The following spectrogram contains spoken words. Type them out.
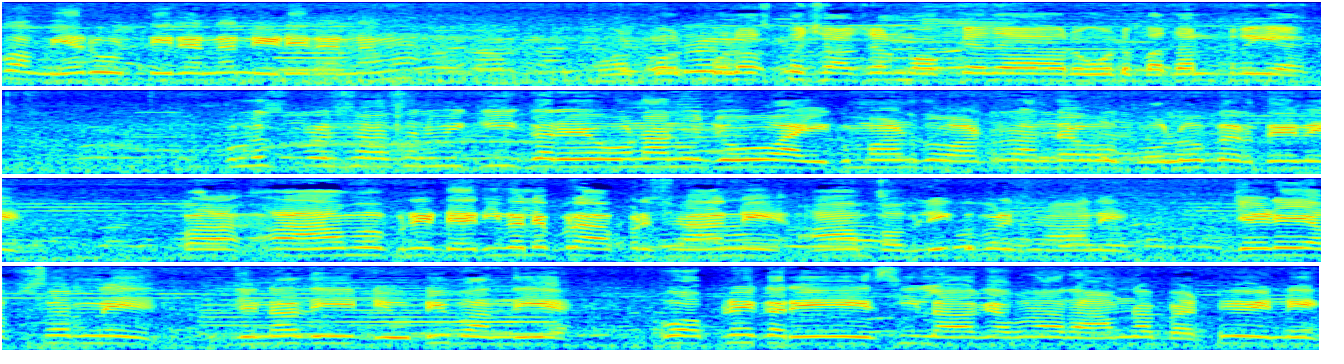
ਭਾਮੀਆਂ ਰੋਡ ਤੇ ਰਹਿਣਾ ਨੇੜੇ ਰਹਿਣਾ ਵਾ। ਪੁ- ਪੁਲਿਸ ਪ੍ਰਸ਼ਾਸਨ ਮੌਕੇ ਦਾ ਰੂਟ ਬਦਲ ਰਹੀ ਹੈ। ਪੁਲਿਸ ਪ੍ਰਸ਼ਾਸਨ ਵੀ ਕੀ ਕਰੇ ਉਹਨਾਂ ਨੂੰ ਜੋ ਹਾਈ ਕਮਾਂਡ ਤੋਂ ਆਰਡਰ ਆਉਂਦਾ ਉਹ ਫੋਲੋ ਕਰਦੇ ਨੇ। ਪਰ ਆਮ ਆਪਣੇ ਡੈਰੀ ਵਾਲੇ ਭਰਾ ਪਰੇਸ਼ਾਨ ਨੇ ਆਮ ਪਬਲਿਕ ਪਰੇਸ਼ਾਨ ਨੇ। ਜਿਹੜੇ ਅਫਸਰ ਨੇ ਜਿਨ੍ਹਾਂ ਦੀ ਡਿਊਟੀ ਬਣਦੀ ਹੈ ਉਹ ਆਪਣੇ ਘਰੇ ਏਸੀ ਲਾ ਕੇ ਆਪਣਾ ਆਰਾਮ ਨਾਲ ਬੈਠੇ ਹੋਏ ਨੇ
